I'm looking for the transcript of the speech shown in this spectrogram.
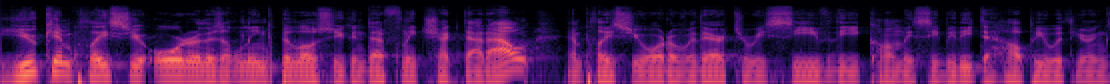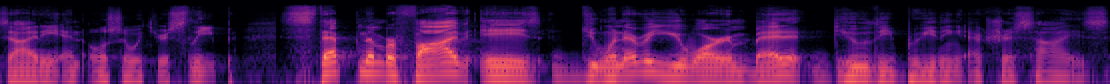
You can place your order. There's a link below, so you can definitely check that out and place your order over there to receive the Calmli CBD to help you with your anxiety and also with your sleep. Step number five is do whenever you are in bed, do the breathing exercise.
